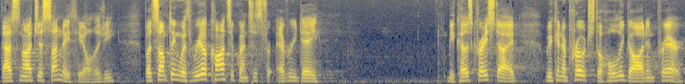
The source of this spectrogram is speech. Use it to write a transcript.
That's not just Sunday theology, but something with real consequences for every day. Because Christ died, we can approach the holy God in prayer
